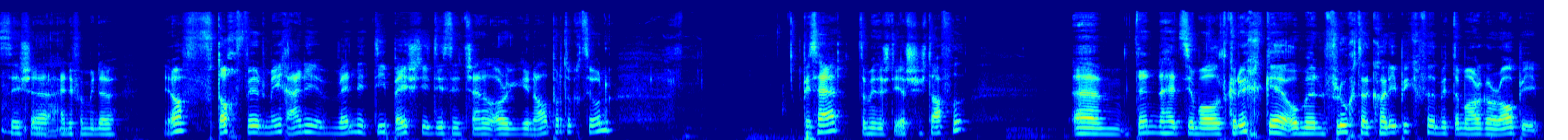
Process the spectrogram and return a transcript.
Es ist äh, eine von meinen, ja, doch für mich eine, wenn nicht die beste Disney Channel Originalproduktion. Bisher, zumindest die erste Staffel. Ähm, dann hat es ja mal das Gerücht gegeben um einen Fluch der Karibik-Film mit der Margot Robbie.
